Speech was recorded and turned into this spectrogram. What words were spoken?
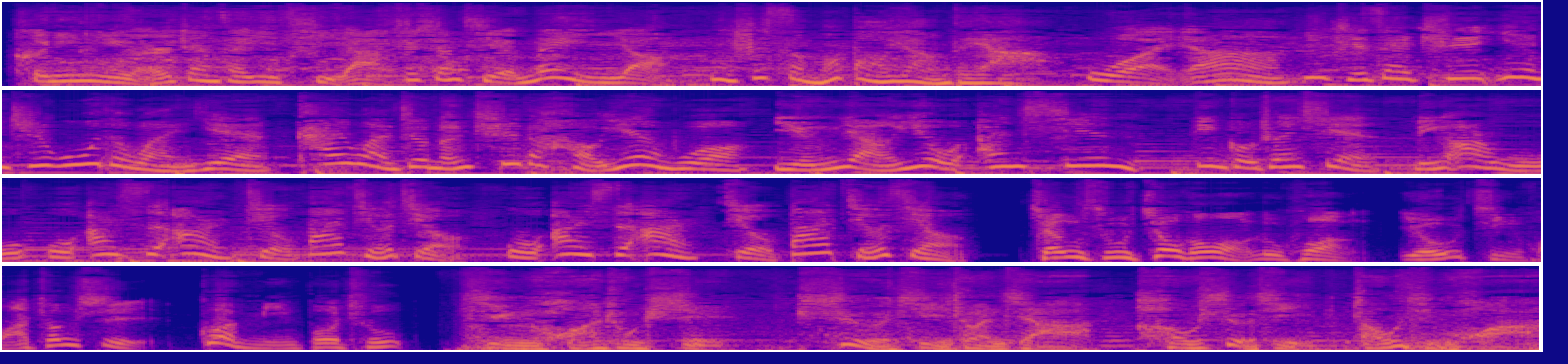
和你女儿站在一起呀、就像姐妹一样。你是怎么保养的呀？我呀，一直在吃燕之屋的晚宴，开碗就能吃的好燕窝，营养又安心。订购专线零二五五二四二九八九九五二四二九八九九。江苏交广网路况由锦华装饰冠名播出。锦华装饰设计专家，好设计找锦华，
